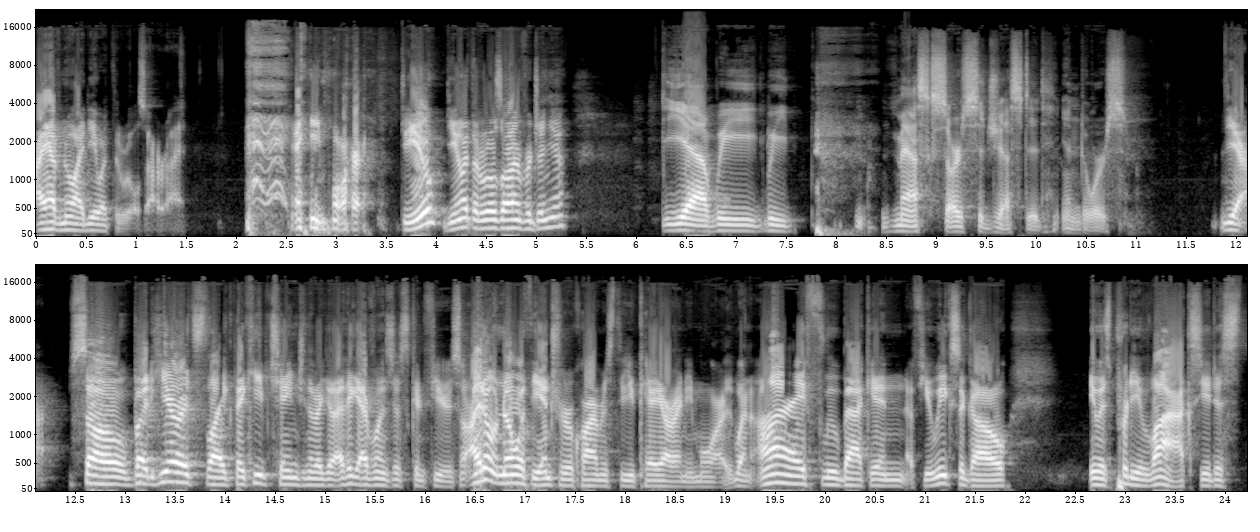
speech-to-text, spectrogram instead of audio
I have no idea what the rules are, right? Anymore. Do you? Do you know what the rules are in Virginia? Yeah, we we masks are suggested indoors. Yeah. So, but here it's like they keep changing the regular. I think everyone's just confused. So I don't know what the entry requirements to the UK are anymore. When I flew back in a few weeks ago, it was pretty lax. You just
